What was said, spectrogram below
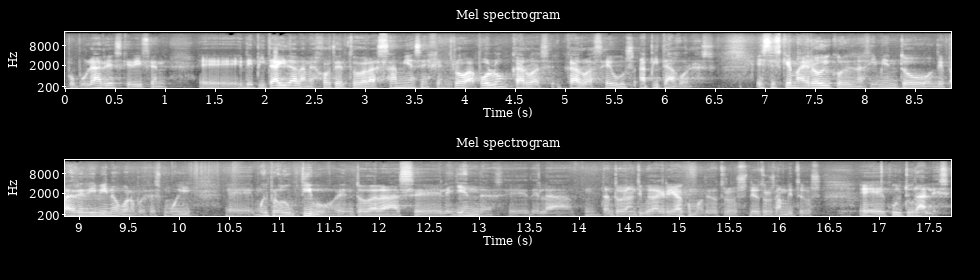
populares, que dicen, de Pitaida, la mejor de todas las samias, engendró a Apolo, caro a, caro a Zeus, a Pitágoras. Este esquema heroico del nacimiento de Padre Divino bueno, pues es muy, eh, muy productivo en todas las eh, leyendas, eh, de la, tanto de la antigüedad griega como de otros, de otros ámbitos culturales.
